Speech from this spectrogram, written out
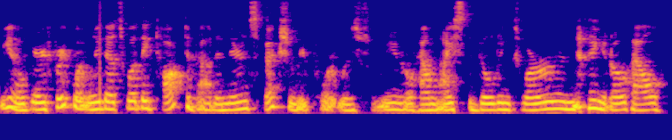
you know very frequently that's what they talked about in their inspection report was you know how nice the buildings were and you know how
